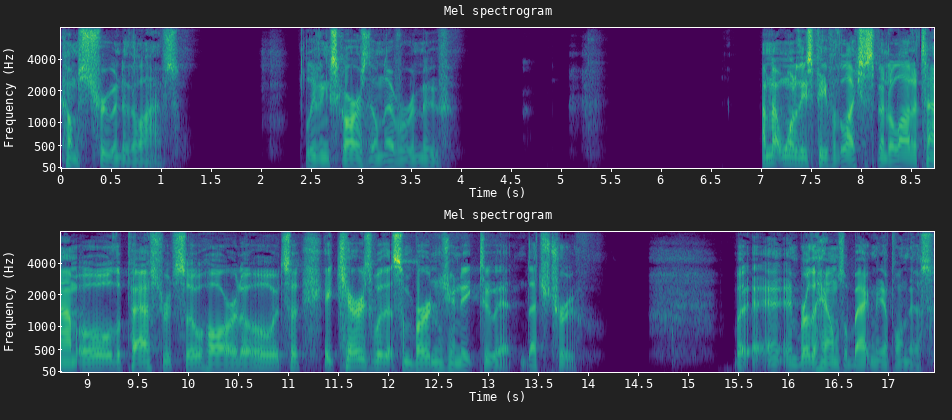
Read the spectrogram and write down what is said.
comes true into their lives, leaving scars they'll never remove. I'm not one of these people that likes to spend a lot of time, oh, the pastorate's so hard. Oh, it's a, it carries with it some burdens unique to it. That's true. But, and, and Brother Helms will back me up on this.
